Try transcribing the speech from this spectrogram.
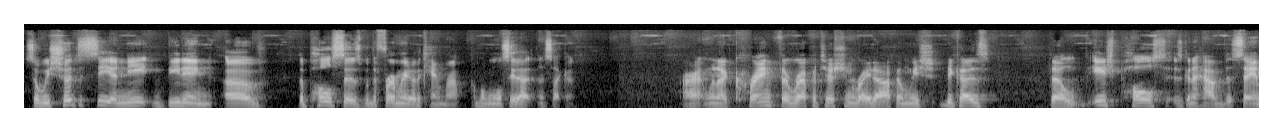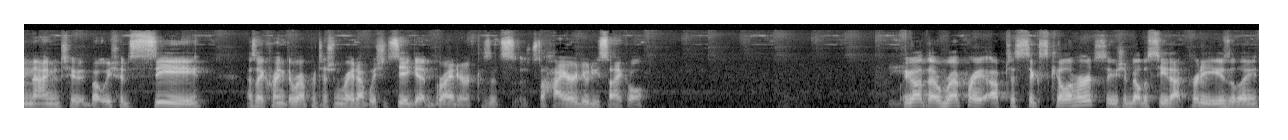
So we should see a neat beating of the pulses with the frame rate of the camera. We'll see that in a second. All right, I'm gonna crank the repetition rate up and we because the, each pulse is gonna have the same magnitude, but we should see, as I crank the repetition rate up, we should see it get brighter because it's, it's a higher duty cycle. We got the rep rate up to six kilohertz, so you should be able to see that pretty easily.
